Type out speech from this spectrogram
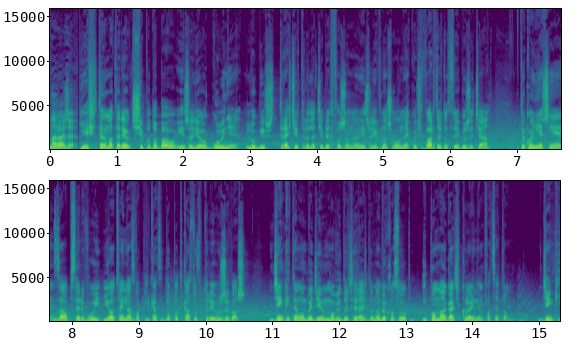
Na razie. Jeśli ten materiał Ci się podobał, jeżeli ogólnie lubisz treści, które dla Ciebie tworzymy, jeżeli wnoszą one jakąś wartość do Twojego życia, to koniecznie zaobserwuj i oceń nas w aplikacji do podcastów, której używasz. Dzięki temu będziemy mogli docierać do nowych osób i pomagać kolejnym facetom. Dzięki.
